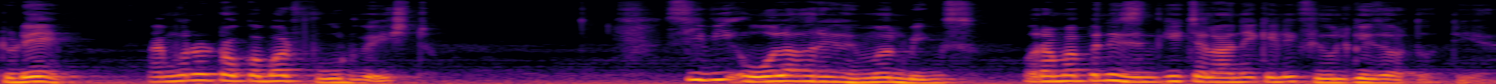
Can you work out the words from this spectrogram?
Today, I'm going to talk about food waste. See, we all are human beings और हमें अपनी ज़िंदगी चलाने के लिए फ्यूल की ज़रूरत होती है।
